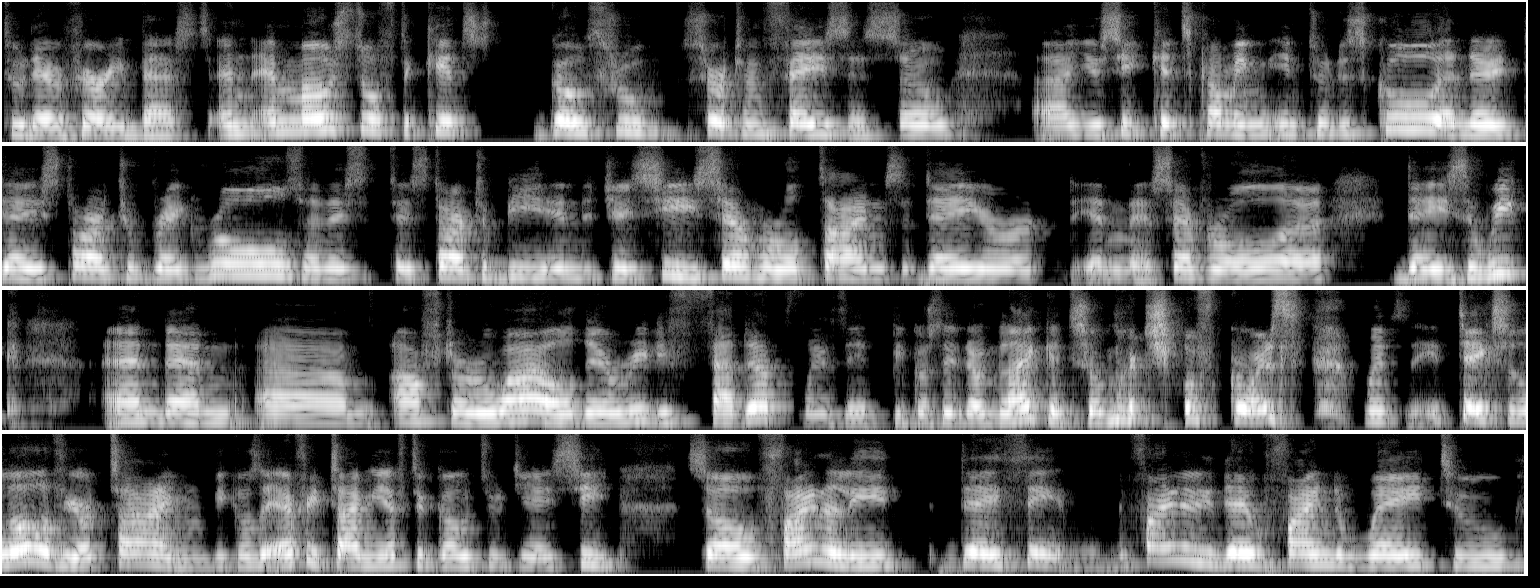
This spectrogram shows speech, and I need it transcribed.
to their very best and and most of the kids go through certain phases so uh, you see kids coming into the school and they, they start to break rules and they, they start to be in the JC several times a day or in several uh, days a week. And then um, after a while, they're really fed up with it because they don't like it so much, of course. it takes a lot of your time because every time you have to go to JC. So finally, they think, finally, they find a way to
